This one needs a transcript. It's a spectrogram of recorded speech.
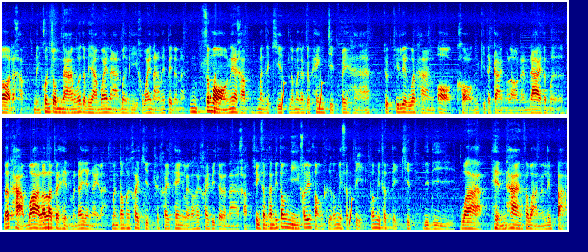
รอดนะครับเหมือนคนจมน้ำก็จะพยายามว่ายน้ำบางทีเขาว่ายน้ำไม่เป็นอะนะสมองเนี่ยครับมันจะคิดแล้วมันก็จะเพ่งจิตไปหา จุดที่เรียกว่าทางออกของกิจการของเรานั้นได้เสมอ แล้วถามว่าแล้วเราจะเห็นมันได้ยังไงล่ะ มันต้องค่อยๆคิดค่อยๆเพ่งแล้วก็ค่อยๆ พิจารณาครับ สิ่งสำคัญที่ต้องมีข้อที่สองคือต้องมีสติต้องมีสติคิดดีๆ ว่าเห็นทางสว่างนั้นหรือเปล่า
